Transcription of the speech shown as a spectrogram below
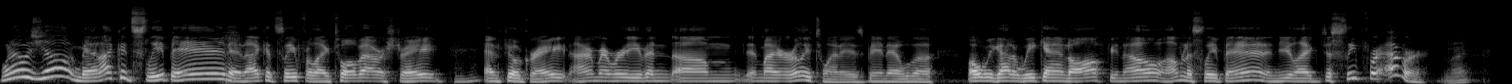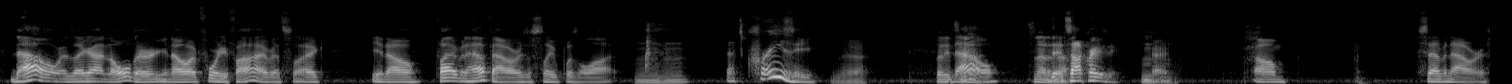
when I was young, man, I could sleep in and I could sleep for like 12 hours straight and feel great. I remember even um, in my early 20s being able to, oh, we got a weekend off, you know, I'm going to sleep in. And you like just sleep forever. Right. Now, as I gotten older, you know, at 45, it's like, you know, five and a half hours of sleep was a lot. Mm-hmm. That's crazy. Yeah. But it's now, not. It's not enough. it's not crazy. Mm-mm. Okay. Um, seven hours.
